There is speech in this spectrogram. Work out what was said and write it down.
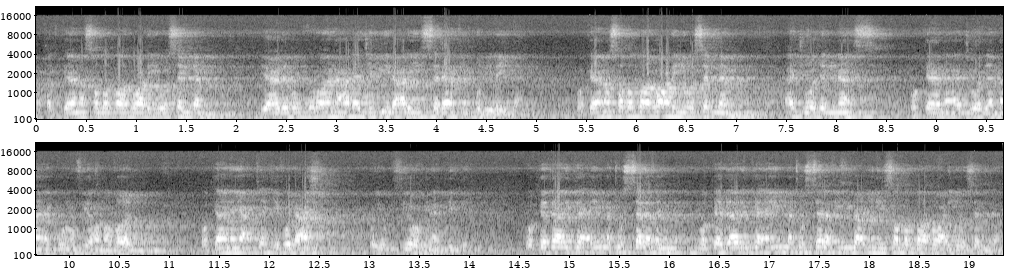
فقد كان صلى الله عليه وسلم يعرض القرآن على جبريل عليه السلام في كل ليلة. وكان صلى الله عليه وسلم أجود الناس وكان أجود ما يكون في رمضان. وكان يعتكف العشر ويكثر من الذكر. وكذلك أئمة السلف وكذلك أئمة السلف من بعده صلى الله عليه وسلم.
